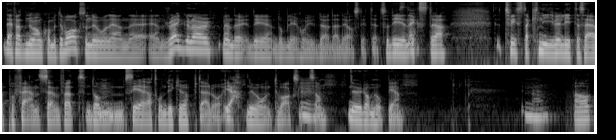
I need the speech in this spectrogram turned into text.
Därför att nu har hon kommit tillbaka och nu är hon en, en regular. Men det, det, då blir hon ju dödad i avsnittet. Så det är en extra twista kniven lite så här på fansen. För att de Mm. ser att hon dyker upp där då. Ja, nu är hon tillbaka liksom. Nu är de ihop igen. Mm. Ja,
